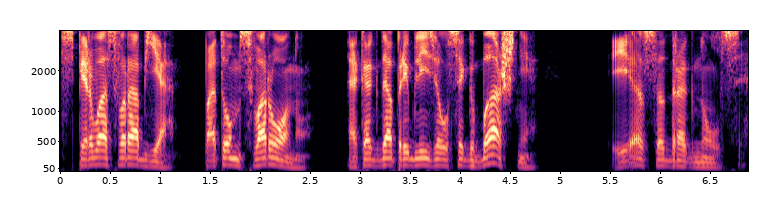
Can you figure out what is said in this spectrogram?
Сперва с воробья, потом с ворону, а когда приблизился к башне, я содрогнулся.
